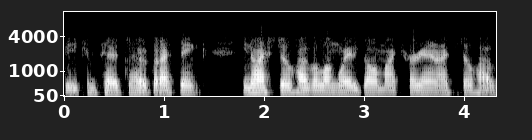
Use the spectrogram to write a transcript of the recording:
be compared to her. But I think you know I still have a long way to go in my career, and I still have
